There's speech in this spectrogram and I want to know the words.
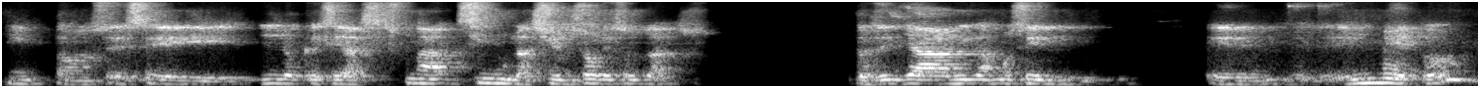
entonces eh, lo que se hace es una simulación sobre esos datos. Entonces ya digamos el, el, el método,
